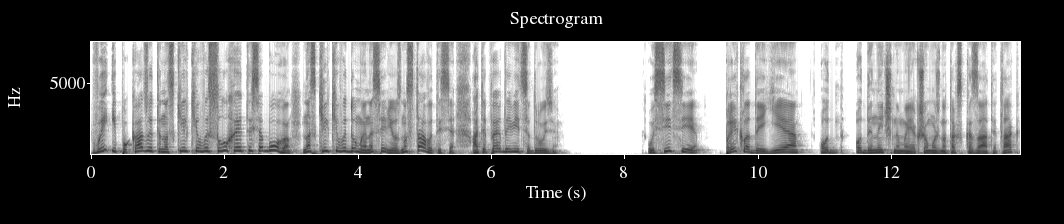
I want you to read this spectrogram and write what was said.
ви і показуєте, наскільки ви слухаєтеся Бога, наскільки ви до мене серйозно ставитеся. А тепер дивіться, друзі. Усі ці приклади є од- одиничними, якщо можна так сказати, так?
